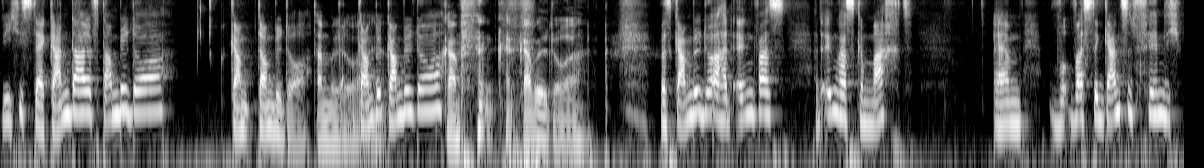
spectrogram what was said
wie hieß der Gandalf Dumbledore? Gum Dumbledore. Dumbledore, Gumble, ja. Dumbledore? Gab Gabbledor. Was Dumbledore hat irgendwas, hat irgendwas gemacht, ähm, wo, was den ganzen Film nicht,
